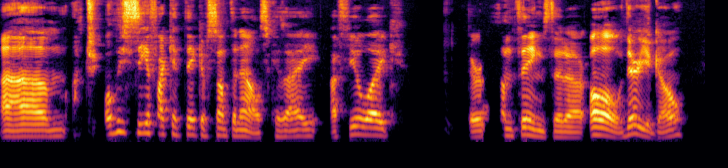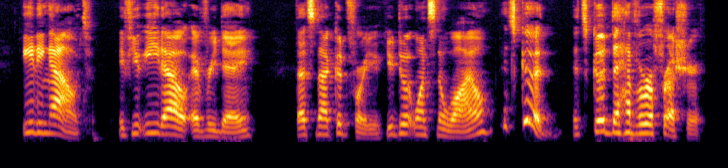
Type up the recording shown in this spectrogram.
Um, let me see if I can think of something else because I I feel like there are some things that are. Oh, there you go. Eating out. If you eat out every day, that's not good for you. You do it once in a while. It's good. It's good to have a refresher.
